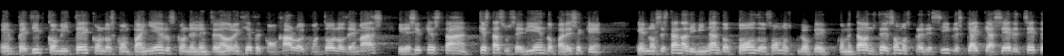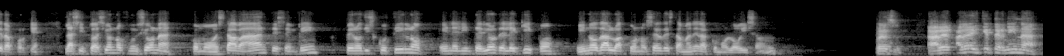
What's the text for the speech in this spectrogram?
en petit comité con los compañeros, con el entrenador en jefe, con Harold, con todos los demás, y decir qué está, qué está sucediendo. Parece que que nos están adivinando todos, somos lo que comentaban ustedes, somos predecibles, qué hay que hacer, etcétera, porque la situación no funciona como estaba antes, en fin, pero discutirlo en el interior del equipo y no darlo a conocer de esta manera como lo hizo. Pues a ver, a ver en qué termina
